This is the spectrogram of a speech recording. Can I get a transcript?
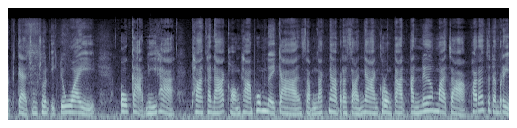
ชน์แก่ชุมชนอีกด้วย โอกาสนี้ค่ะ ทางคณะของทางผู้อำนวยการสำนักงานประสานงานโครงการอันเนื่องมาจากพระราชดำริ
